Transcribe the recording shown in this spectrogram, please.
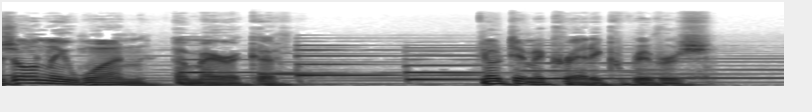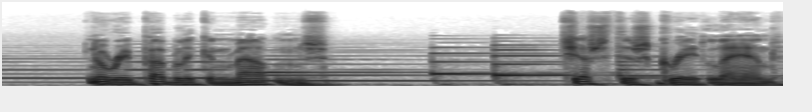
Is only one America. No Democratic rivers, no Republican mountains, just this great land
